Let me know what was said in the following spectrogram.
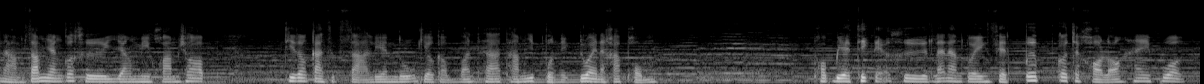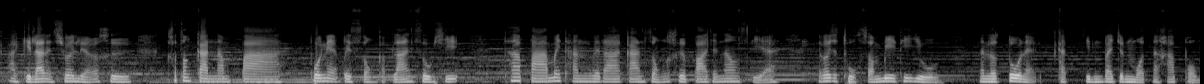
หนามซ้ำยังก็คือยังมีความชอบ ที่ต้องการศึกษาเรียนรู้เกี่ยวกับวัฒนธรรมญี่ปุ่นอีกด้วยนะครับผมพอเบียทิกเนี่ยก็คือแนะนำตัวเองเสร็จปุ๊บก็จะขอร้องให้พวกอากิระเนี่ยช่วยเหลือก็คือ เขาต้องการนำปลาพวกเนี่ยไปส่งกับร้านซูชิ ถ้าปลาไม่ทันเวลาการส่งก็คือปลาจะเน่าเสีย แล้วก็จะถูกซอมบี้ที่อยู่ในรถตู้เนี่ยกัดกินไปจนหมดนะครับผม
